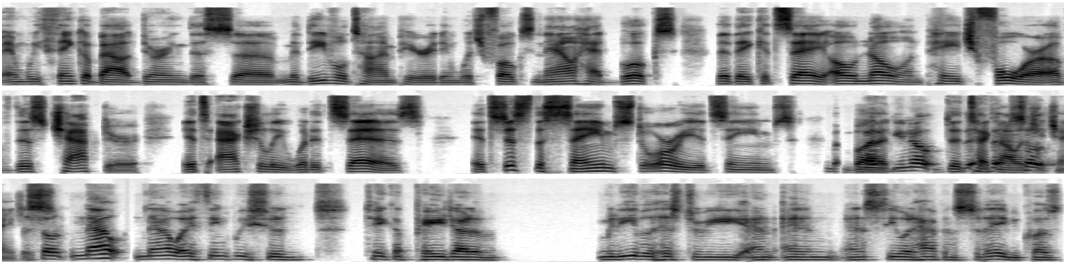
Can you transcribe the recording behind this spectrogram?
And we think about during this uh, medieval time period in which folks now had books that they could say oh no on page 4 of this chapter it's actually what it says. It's just the same story it seems but, but you know the technology so, changes so now now i think we should take a page out of medieval history and and and see what happens today because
